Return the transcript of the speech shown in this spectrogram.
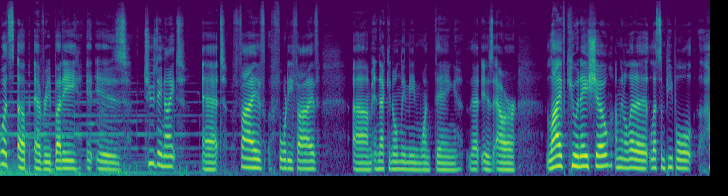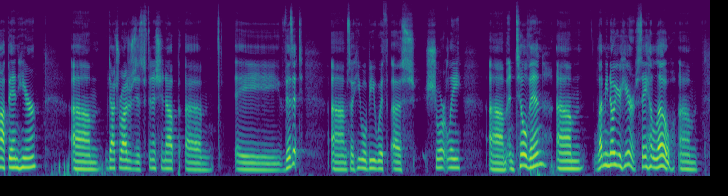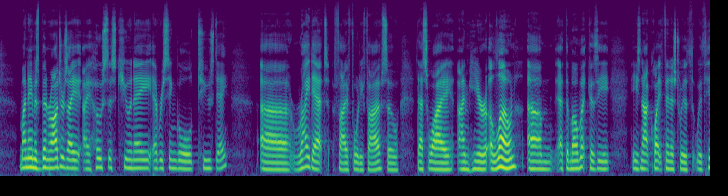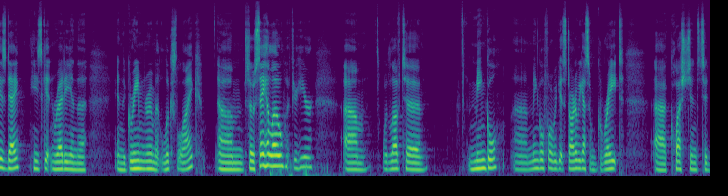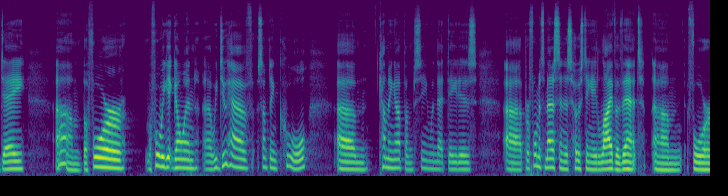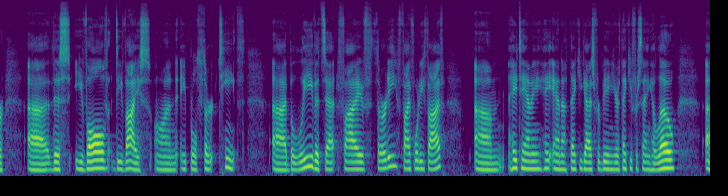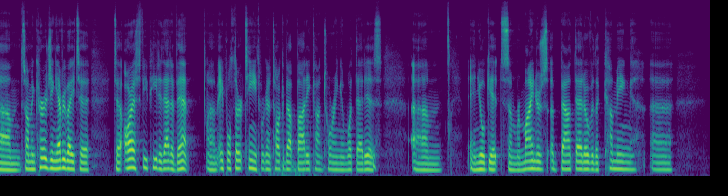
What's up, everybody? It is Tuesday night at 5:45, um, and that can only mean one thing. That is our live Q and A show. I'm gonna let a, let some people hop in here. Um, Dr. Rogers is finishing up um, a visit, um, so he will be with us shortly. Um, until then, um, let me know you're here. Say hello. My name is Ben Rogers. I, I host this Q&A every single Tuesday uh, right at 545. So that's why I'm here alone um, at the moment because he, he's not quite finished with, with his day. He's getting ready in the, in the green room, it looks like. Um, so say hello if you're here. Um, would love to mingle, uh, mingle before we get started. We got some great uh, questions today. Um, before before we get going, uh, we do have something cool um, coming up. I'm seeing when that date is. Uh, Performance Medicine is hosting a live event um, for uh, this Evolve device on April 13th. Uh, I believe it's at 5:30, 5:45. Um, hey Tammy, hey Anna, thank you guys for being here. Thank you for saying hello. Um, so I'm encouraging everybody to to RSVP to that event. Um, April 13th, we're going to talk about body contouring and what that is. Um, and you'll get some reminders about that over the coming uh,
